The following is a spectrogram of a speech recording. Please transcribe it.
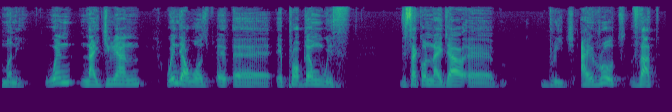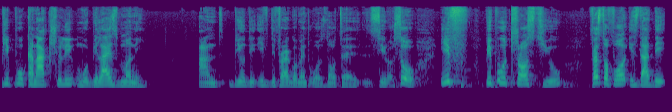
money. When Nigerian, when there was a, a, a problem with the second Niger uh, bridge, I wrote that people can actually mobilize money and build it if the federal government was not uh, serious. So if people trust you, first of all, is that they,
